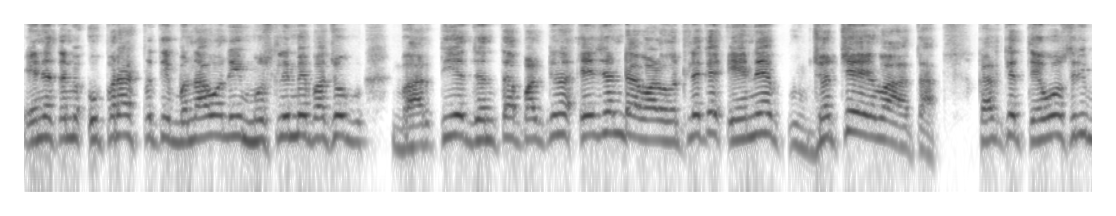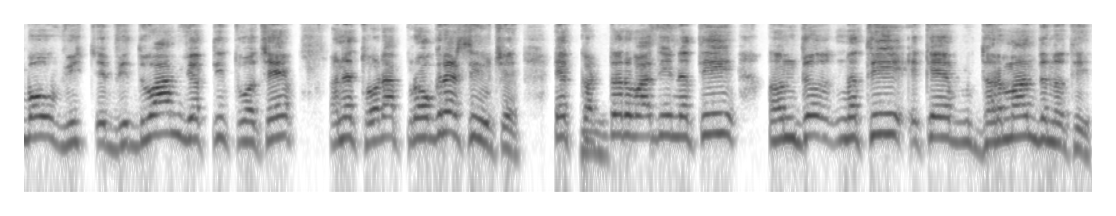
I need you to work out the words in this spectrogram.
એને તમે ઉપરાષ્ટ્રપતિ બનાવો ને એ મુસ્લિમે પાછો ભારતીય જનતા પાર્ટીના એજન્ડા વાળો એટલે કે એને જચે એવા હતા. કારણ કે તેઓ શ્રી બહુ વિદ્વાન વ્યક્તિત્વ છે અને થોડા પ્રોગ્રેસિવ છે. એ કટ્ટરવાદી નથી અંધ નથી કે ધર્માંધ નથી.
